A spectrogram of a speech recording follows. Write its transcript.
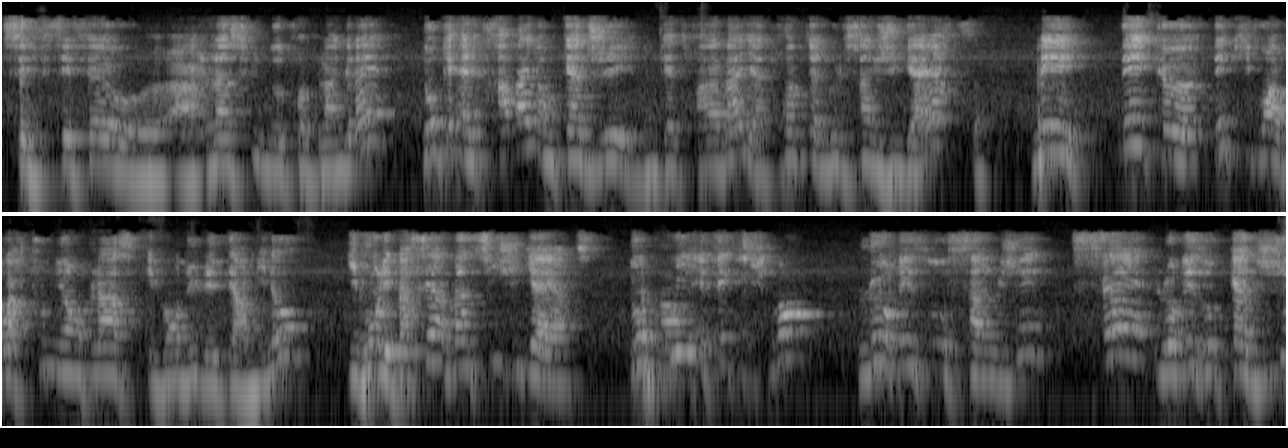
c'est fait euh, à l'insu de notre plein gré. Donc, elles travaillent en 4G. Donc, elles travaillent à 3,5 GHz. Mais dès qu'ils dès qu'ils vont avoir tout mis en place et vendu les terminaux, ils vont les passer à 26 GHz. Donc, oui, effectivement, le réseau 5G fait le réseau 4G.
